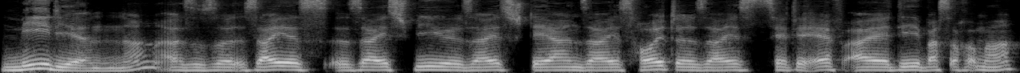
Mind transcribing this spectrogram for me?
Medien, ne? also so, sei, es, sei es Spiegel, sei es Stern, sei es heute, sei es ZDF, ARD, was auch immer,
